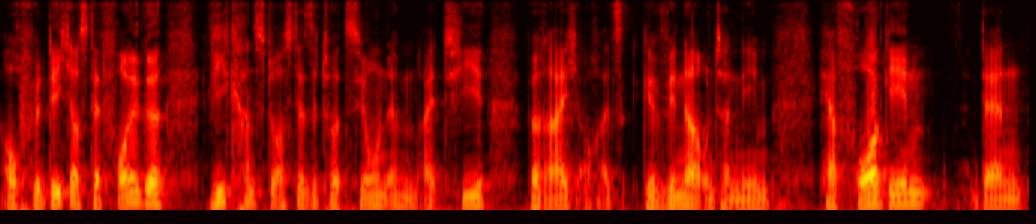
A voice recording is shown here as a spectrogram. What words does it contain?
auch für dich aus der Folge, wie kannst du aus der Situation im IT-Bereich auch als Gewinnerunternehmen hervorgehen? Denn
